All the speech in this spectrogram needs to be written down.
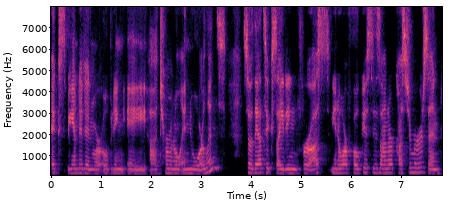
expanded and we're opening a, a terminal in New Orleans. So that's exciting for us. You know, our focus is on our customers and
